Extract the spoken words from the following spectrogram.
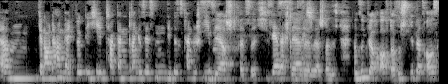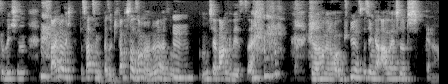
Ähm, genau, da haben wir halt wirklich jeden Tag dann dran gesessen, den Businessplan geschrieben. Sehr stressig. Sehr, sehr stressig. Sehr, sehr, sehr stressig. Dann sind wir auch oft auf dem Spielplatz ausgewichen. Das war, glaube ich, das war zum, also ich glaube, es war Sommer, ne? Also mm. muss ja warm gewesen sein. ja, dann haben wir noch auf dem Spielplatz ein bisschen gearbeitet. Genau.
